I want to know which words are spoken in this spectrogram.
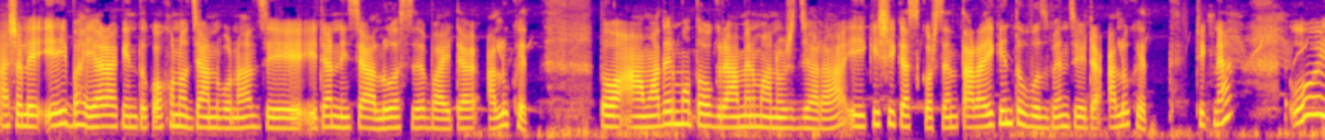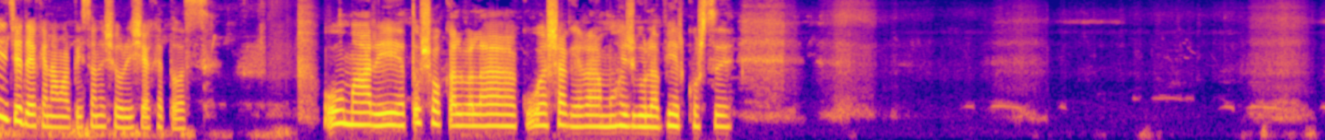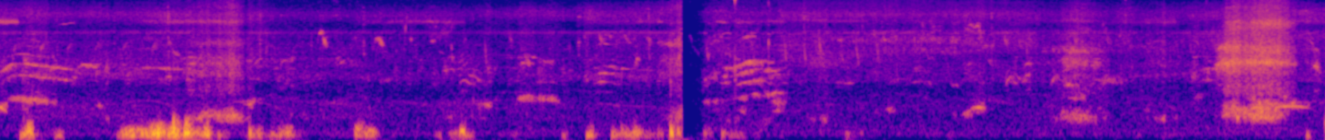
আসলে এই ভাইয়ারা কিন্তু কখনো জানব না যে এটার নিচে আলু আছে বা এটা আলু ক্ষেত। তো আমাদের মতো গ্রামের মানুষ যারা এই কৃষি কাজ করছেন, তারাই কিন্তু বুঝবেন যে এটা আলু ক্ষেত, ঠিক না? ওই যে দেখেন আমার পিছনে সরিষা ক্ষেত আছে। ও মা রে, এত সকালবেলা কুয়াশা ঘেরা মহিষগুলা বের করছে।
